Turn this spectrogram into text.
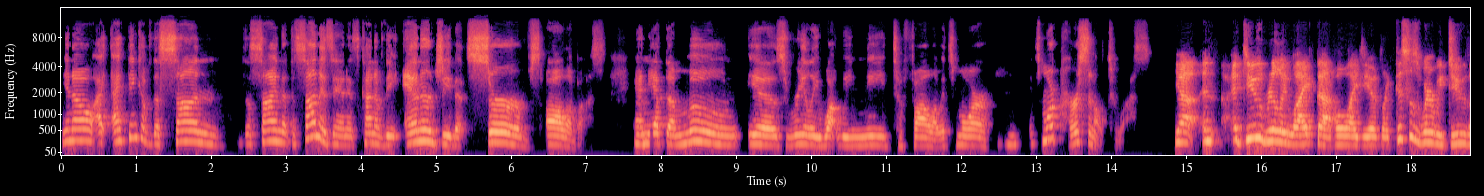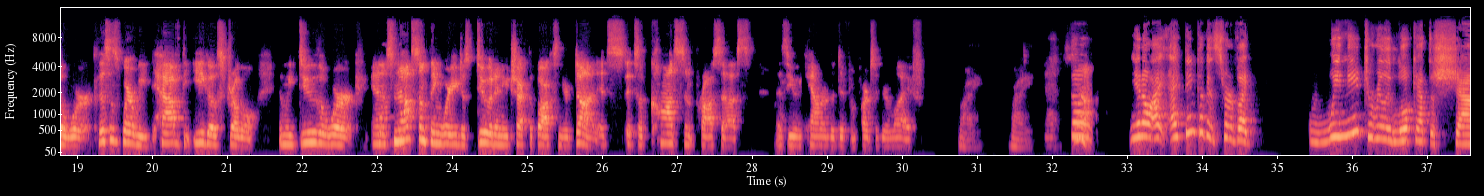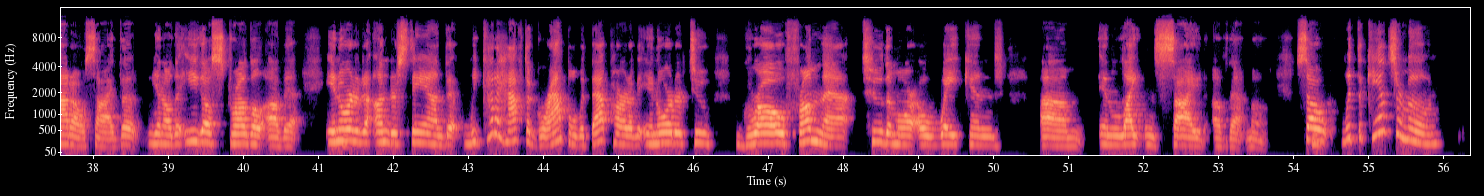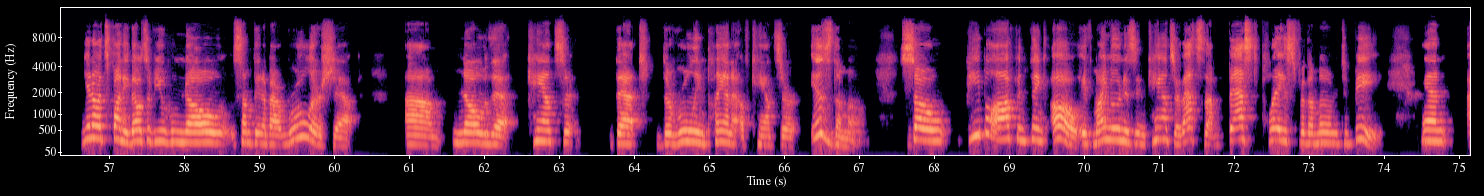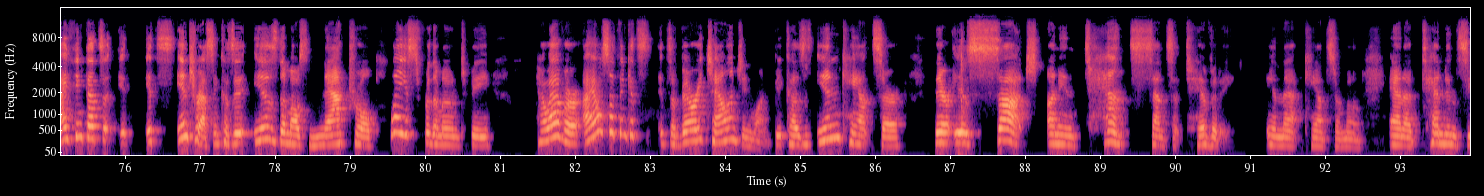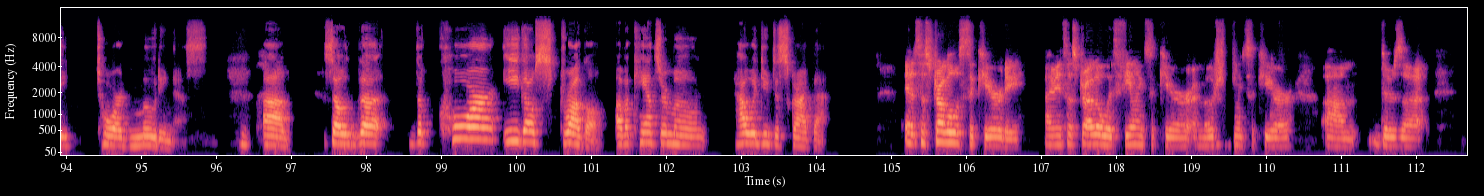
You know, I, I think of the sun, the sign that the sun is in is kind of the energy that serves all of us. Mm. And yet the moon is really what we need to follow. It's more, mm-hmm. it's more personal to us. Yeah, and I do really like that whole idea of like this is where we do the work. This is where we have the ego struggle and we do the work. And it's not something where you just do it and you check the box and you're done. It's it's a constant process as you encounter the different parts of your life. Right, right. So, yeah. you know, I, I think of it sort of like we need to really look at the shadow side the you know the ego struggle of it in mm-hmm. order to understand that we kind of have to grapple with that part of it in order to grow from that to the more awakened um, enlightened side of that moon so mm-hmm. with the cancer moon you know it's funny those of you who know something about rulership um, know that cancer that the ruling planet of Cancer is the moon. Mm-hmm. So people often think, oh, if my moon is in Cancer, that's the best place for the moon to be. And I think that's a, it, it's interesting because it is the most natural place for the moon to be. However, I also think it's it's a very challenging one because mm-hmm. in Cancer there is such an intense sensitivity in that Cancer moon and a tendency toward moodiness. Um, so the the core ego struggle of a Cancer moon, how would you describe that? It's a struggle with security. I mean, it's a struggle with feeling secure, emotionally secure. Um, there's a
